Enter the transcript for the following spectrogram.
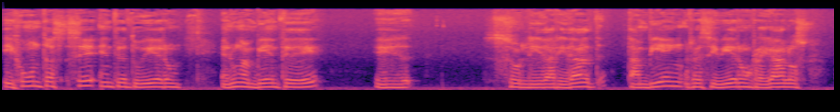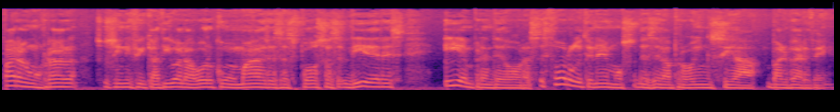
y juntas se entretuvieron en un ambiente de eh, solidaridad. También recibieron regalos para honrar su significativa labor como madres, esposas, líderes y emprendedoras. Es todo lo que tenemos desde la provincia Valverde.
